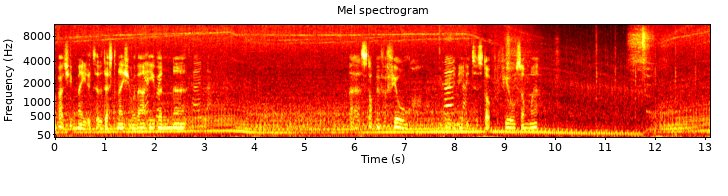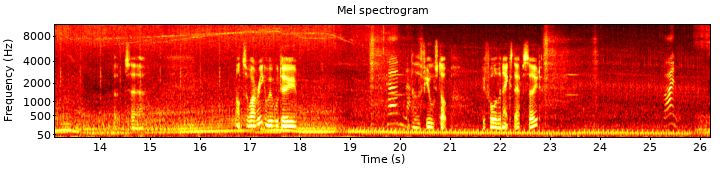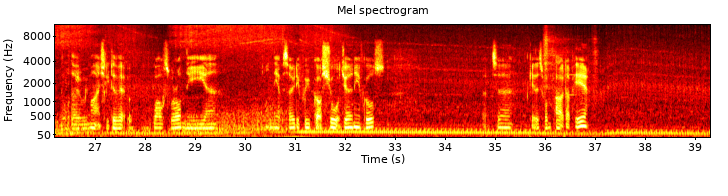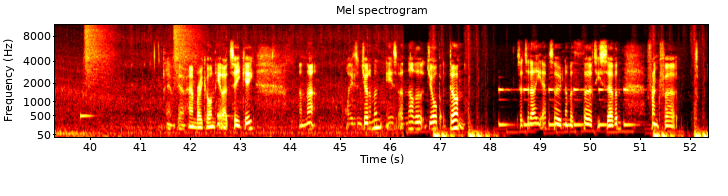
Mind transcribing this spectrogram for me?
I've actually made it to the destination without even uh, uh, stopping for fuel. We really needed to stop for fuel somewhere. But uh, not to worry, we will do another fuel stop before the next episode. Although we might actually do it whilst we're on the uh, the episode if we've got a short journey, of course. But uh, get this one parked up here. There we go. Handbrake on. Hit that T key, and that, ladies and gentlemen, is another job done. So today, episode number 37, Frankfurt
